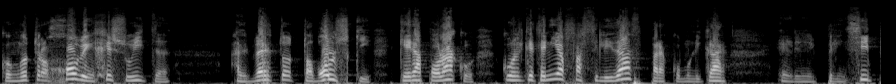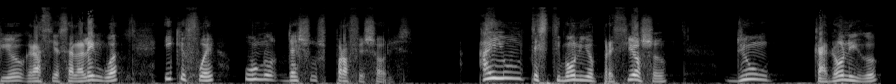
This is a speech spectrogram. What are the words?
con otro joven jesuita, Alberto Tobolski, que era polaco, con el que tenía facilidad para comunicar el principio gracias a la lengua y que fue uno de sus profesores. Hay un testimonio precioso de un canónigo,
